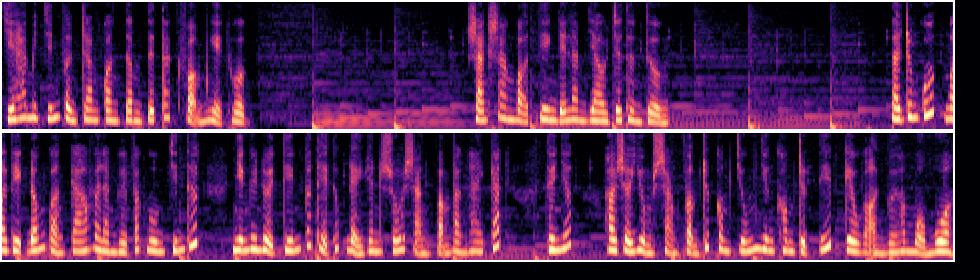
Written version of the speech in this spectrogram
chỉ 29% quan tâm tới tác phẩm nghệ thuật. Sẵn sàng bỏ tiền để làm giàu cho thần tượng Tại Trung Quốc, ngoài việc đóng quảng cáo và làm người phát ngôn chính thức, những người nổi tiếng có thể thúc đẩy doanh số sản phẩm bằng hai cách. Thứ nhất, họ sử dụng sản phẩm trước công chúng nhưng không trực tiếp kêu gọi người hâm mộ mua.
